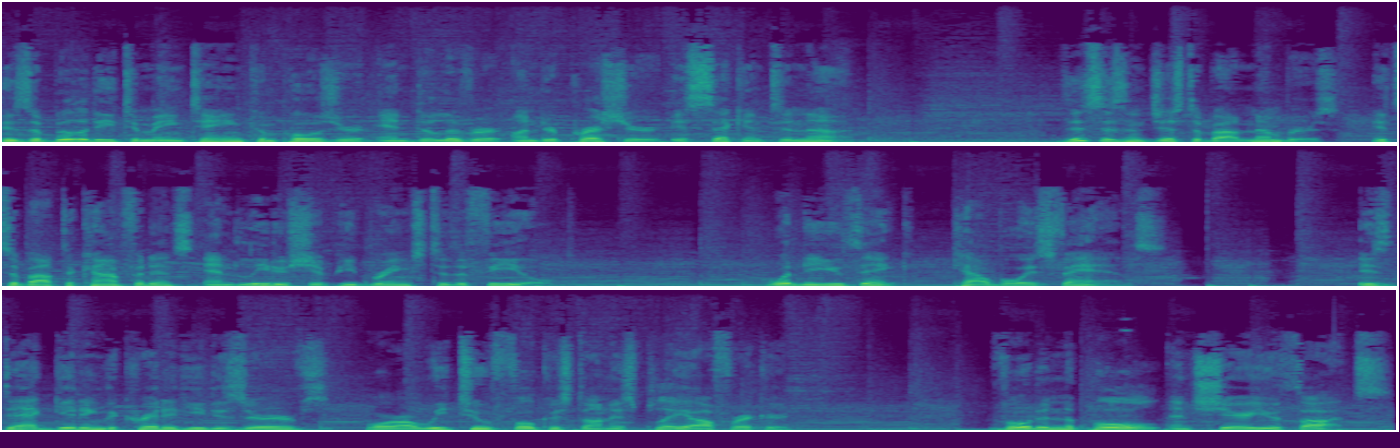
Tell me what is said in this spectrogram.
His ability to maintain composure and deliver under pressure is second to none. This isn't just about numbers, it's about the confidence and leadership he brings to the field. What do you think, Cowboys fans? Is Dak getting the credit he deserves, or are we too focused on his playoff record? Vote in the poll and share your thoughts.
